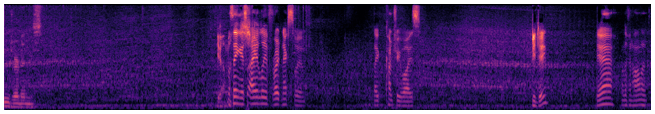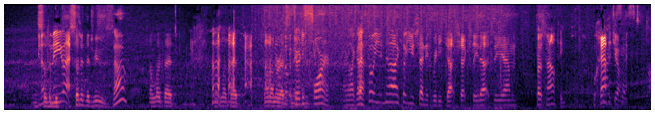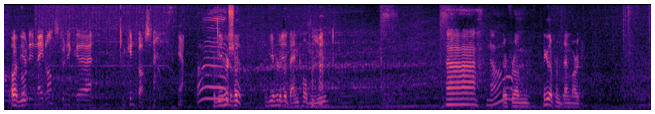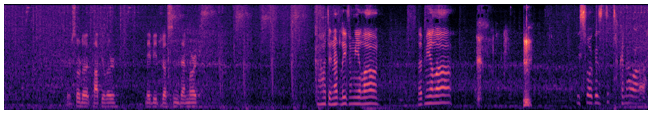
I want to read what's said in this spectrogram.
Germans. Yeah. The thing is, I live right next to him. Like, country-wise. You do? Yeah, I live in Holland. You're not from did the US? So did the Jews. No? Don't let that. Don't let that. Don't underestimate. Dirty foreigner. I like I that. thought you no, I thought you sounded really Dutch actually. That's the um, personality. Hoe gaat het jongen? Oh, have Ik you, woonde in Nederland toen ik uh, een kind was. ja. have you heard of a Have you heard of a band called Mew? Uh, no? They're from. I think they're from Denmark. They're sort of popular, maybe just in Denmark. God, they're not leaving me alone. Let me alone. Please focus the Takanawa.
